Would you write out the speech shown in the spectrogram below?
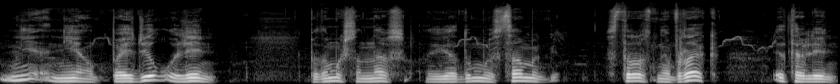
Не, не, победил лень. Потому что наш, я думаю, самый страшный враг – это лень.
